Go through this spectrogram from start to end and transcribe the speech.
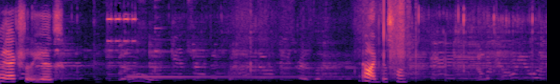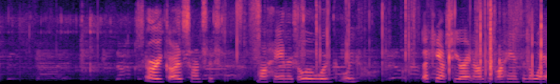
It actually is. Ooh. I like this one. Sorry guys, I'm just my hand is a little wiggly. I can't see right now because my hand's in the way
